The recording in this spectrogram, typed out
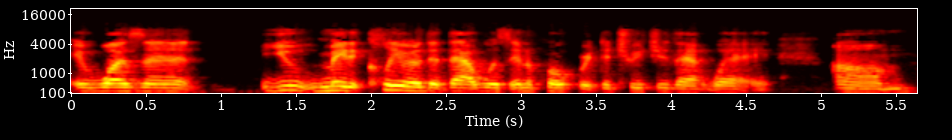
it wasn't. You made it clear that that was inappropriate to treat you that way. Um,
